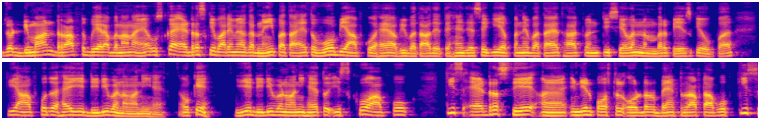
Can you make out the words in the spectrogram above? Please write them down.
जो डिमांड ड्राफ्ट वगैरह बनाना है, उसका एड्रेस के बारे में अगर नहीं पता है तो वो भी आपको है, अभी बता देते हैं। जैसे कि अपन ने बताया था ट्वेंटी सेवन नंबर पेज के ऊपर कि आपको जो है ये डीडी बनवानी है ओके ये डीडी बनवानी है तो इसको आपको किस एड्रेस से Indian postal order bank draft आपको किस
